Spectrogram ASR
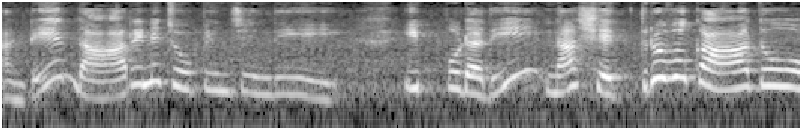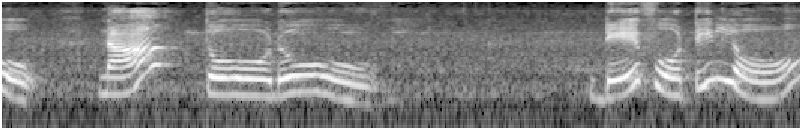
అంటే దారిని చూపించింది. ఇప్పుడది నా శత్రువు కాదు. నా తోడు. డే ఫోర్టీన్లో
